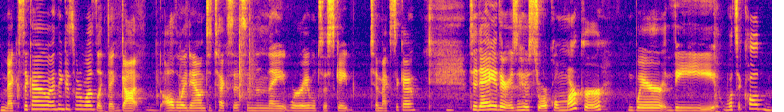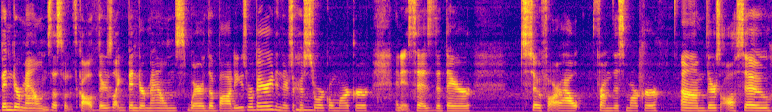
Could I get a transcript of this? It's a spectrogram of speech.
Mexico. I think is what it was. Like they got all the way down to Texas, and then they were able to escape to Mexico. Today, there is a historical marker where the what's it called Bender Mounds. That's what it's called. There's like Bender Mounds where the bodies were buried, and there's a historical marker, and it says that they're so far out from this marker. Um, there's also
